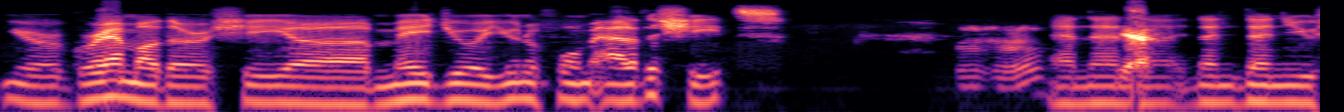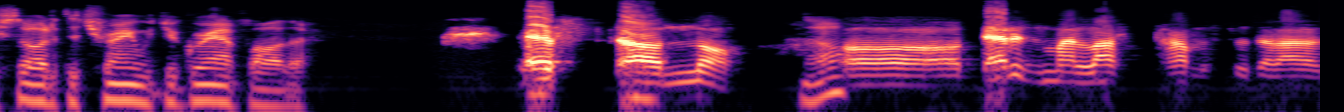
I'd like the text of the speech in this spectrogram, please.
your grandmother she uh made you a uniform out of the sheets, hmm and then Yeah. uh, then then you started to train with your grandfather. Yes, uh, no. No. Uh, that is my last time so that I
